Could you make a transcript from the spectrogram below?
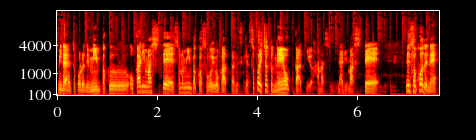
みたいなところで民泊を借りまして、その民泊はすごい良かったんですけど、そこでちょっと寝ようかっていう話になりまして、で、そこでね、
